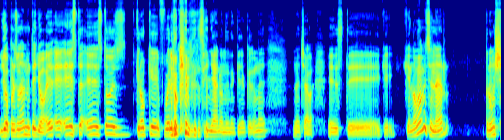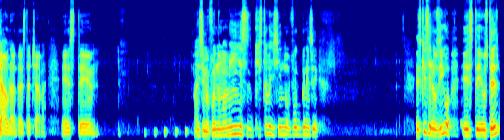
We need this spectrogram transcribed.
yo personalmente yo, e, e, esto, esto es, creo que fue lo que me enseñaron en aquella ocasión. Una, una chava, este, que, que no va a mencionar, pero un shout out a esta chava. Este... Ay, se me fue, no mames, ¿qué estaba diciendo? Fuck, espérense. Es que se los digo, este, ustedes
